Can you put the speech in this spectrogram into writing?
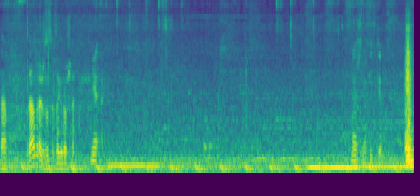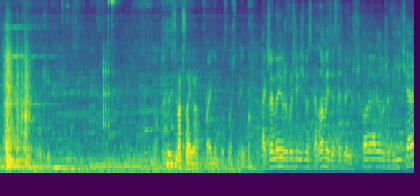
Da. Dobra, już zostaw te grosze. Nie. Masz napitkiem. No, Smacznego. fajnie było, smacznego. Także my już wróciliśmy z Katowic, jesteśmy już w szkole, jak dobrze widzicie.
